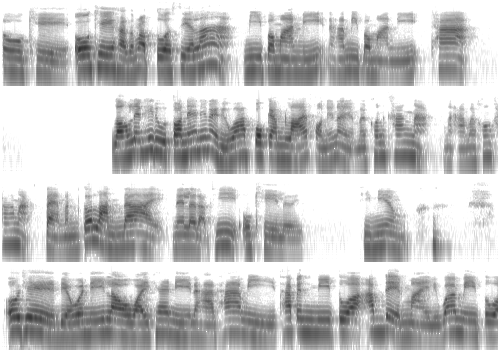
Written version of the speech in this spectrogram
โอเค โอเคค่ะสำหรับตัว Sierra มีประมาณนี้นะคะ มีประมาณนี้ถ้า ลองเล่นให้ดูตอนนี้นิดหน่อยถือว่าโปรแกรมไลฟ์ของนิดหน่อยเนี่ยมันค่อนข้างหนักนะคะมันค่อนข้างหนัก แต่มันก็รันได้ในระดับที่โอเคเลยพรีเมียมโอเค เดี๋ยววันนี้เราไว้แค่นี้นะคะ ถ้ามีถ้าเป็นมีตัวอัปเดตใหม่หรือว่ามีตัว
